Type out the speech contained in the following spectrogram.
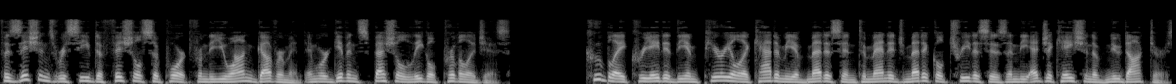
Physicians received official support from the Yuan government and were given special legal privileges. Kublai created the Imperial Academy of Medicine to manage medical treatises and the education of new doctors.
